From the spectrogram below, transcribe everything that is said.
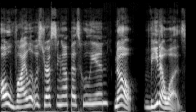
Oh, Violet was dressing up as Julian No, Vita was.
